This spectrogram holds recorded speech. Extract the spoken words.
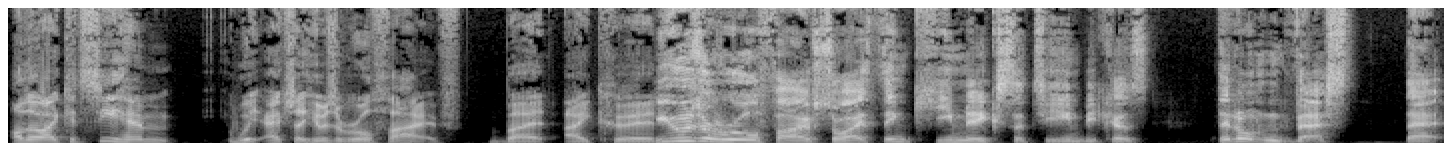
Although I could see him. We, actually, he was a Rule Five, but I could. He was a Rule Five, so I think he makes the team because they don't invest that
